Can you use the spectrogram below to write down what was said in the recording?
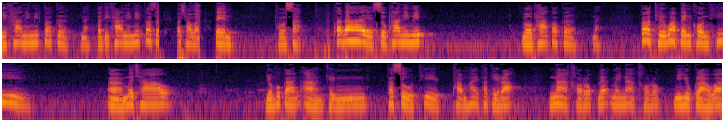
ฏิฆานิมิตก็เกิดนะปฏิฆานิมิตก็แสดงว่าชาวนะเป็นโทสะถ้าได้สุภานิมิต โลภะก็เกิดนะก็ถือว่าเป็นคนที่เมื่อเช้ายมผู้การอ่านถึง พระสูตรที่ทำให้พระเถระน่าเคารพและไม่น่าเคารพ มีอยู่กล่าวว่า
